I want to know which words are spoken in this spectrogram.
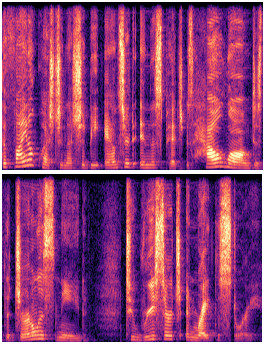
The final question that should be answered in this pitch is how long does the journalist need to research and write the story?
